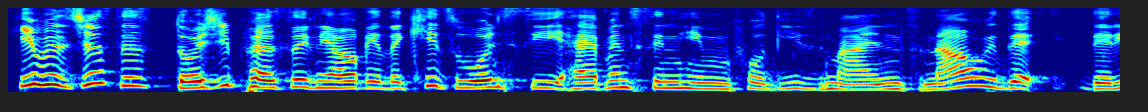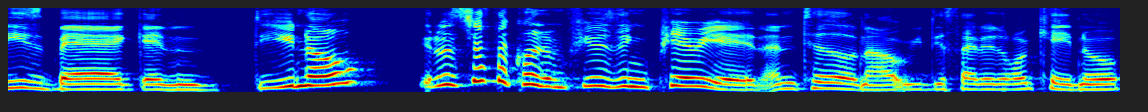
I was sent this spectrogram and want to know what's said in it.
he was just this dodgy person. You know, the kids won't see, haven't seen him for these months. Now that that he's back, and do you know, it was just a confusing period until now we decided, okay, no,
